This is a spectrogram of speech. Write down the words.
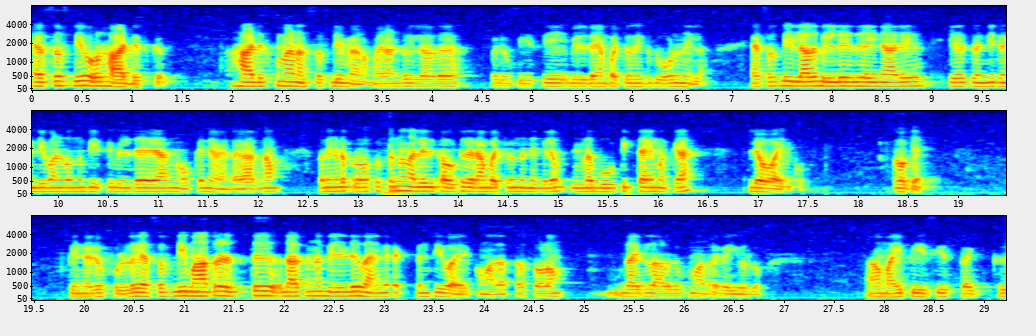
S S D or hard disk hard ഡിസ്കും വേണം. എസ് എസ് ഡിയും വേണം. രണ്ടും ഇല്ലാതെ ഒരു പി സി ബിൽഡ് ചെയ്യാൻ പറ്റുമെന്ന് എനിക്ക് തോന്നുന്നില്ല. എസ് എസ് ഡി ഇല്ലാതെ ബിൽഡ് ചെയ്ത് കഴിഞ്ഞാൽ ഈ ട്വന്റി ട്വന്റി വണ്ണിലൊന്നും പി സി ബിൽഡ് ചെയ്യാൻ നോക്കുക തന്നെ വേണ്ട. കാരണം ഇപ്പോൾ നിങ്ങളുടെ പ്രോസസ്സറിന് നല്ല ഇത് കൗട്ട് തരാൻ പറ്റുമെന്നുണ്ടെങ്കിലും നിങ്ങളുടെ ബൂട്ടിക് ടൈം ഒക്കെ ലോ ആയിരിക്കും. ഓക്കെ പിന്നെ ഒരു ഫുൾ എസ് എസ് ഡി മാത്രം എടുത്ത് ഇതാക്കുന്ന ബിൽഡ് ഭയങ്കര എക്സ്പെൻസീവ് ആയിരിക്കും. അത് അത്രത്തോളം ഇതായിട്ടുള്ള ആളുകൾക്ക് മാത്രമേ കഴിയുള്ളൂ. ആ my P C spec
